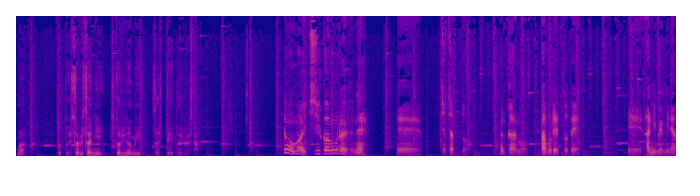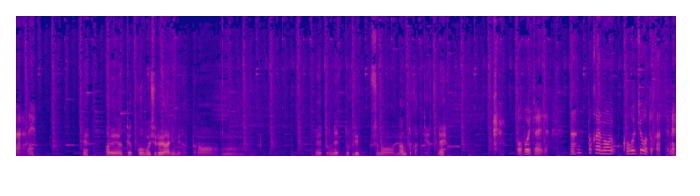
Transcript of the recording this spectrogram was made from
まあちょっと久々に一人飲みさせていただきました。でもまあ1時間ぐらいでねえー、ちゃちゃっとなんかあのタブレットで、えーアニメ見ながらね。あれ結構面白いアニメだったな。うん。えっ、とネットフリックスのなんとかってやつね。覚えてないじゃん。なんとかの工場とかってね、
